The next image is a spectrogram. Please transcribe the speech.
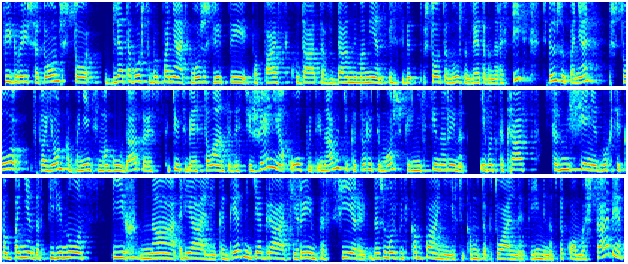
Ты говоришь о том, что для того, чтобы понять, можешь ли ты попасть куда-то в данный момент, или тебе что-то нужно для этого нарастить, тебе нужно понять, что в твоем компоненте могу, да, то есть какие у тебя есть таланты, достижения, опыт и навыки, которые ты можешь перенести на рынок. И вот как раз совмещение двух этих компонентов, перенос их на реалии конкретной географии, рынка, сферы, даже, может быть, компании, если кому-то актуально это именно в таком масштабе,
